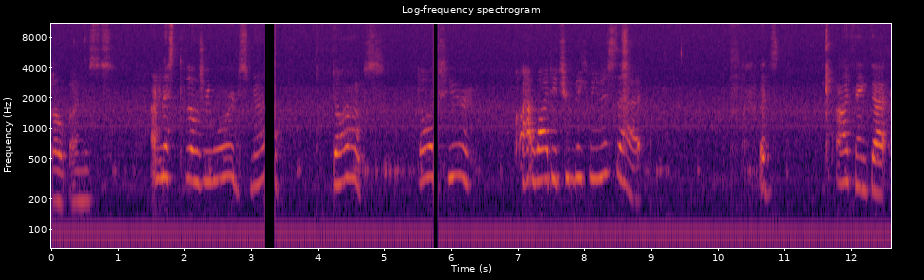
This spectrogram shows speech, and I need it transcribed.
Oh, I missed... I missed those rewards. No. Dogs. Dogs here. Why did you make me miss that? Let's. I think that.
